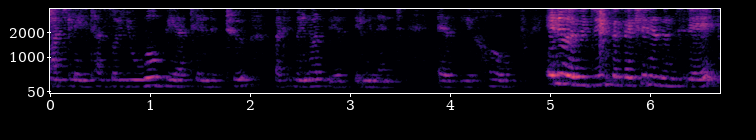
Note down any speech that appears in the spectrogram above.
much later. So you will be attended to, but it may not be as imminent as you hope. Anyway, we're doing perfectionism today,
